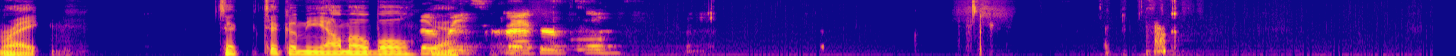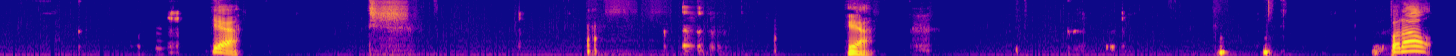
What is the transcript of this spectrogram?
Right. Tick Tickle Me Elmo Bowl. the yeah. Ritz Cracker Bowl. Yeah. Yeah. But I'll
